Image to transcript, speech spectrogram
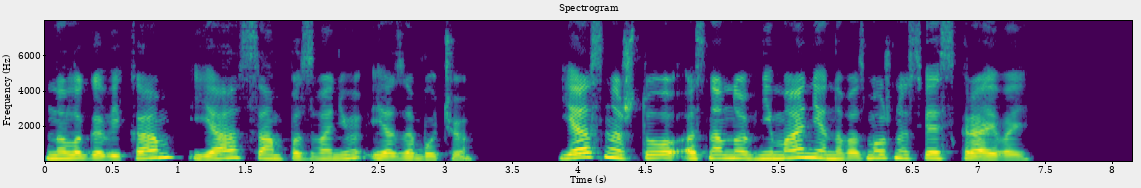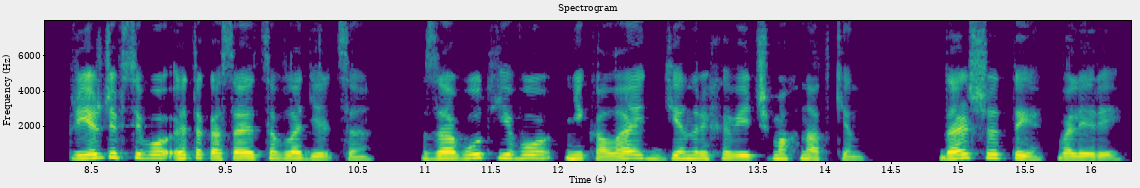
Налоговикам я сам позвоню и озабочу. Ясно, что основное внимание на возможную связь с Краевой. Прежде всего это касается владельца. Зовут его Николай Генрихович Мохнаткин. Дальше ты, Валерий.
